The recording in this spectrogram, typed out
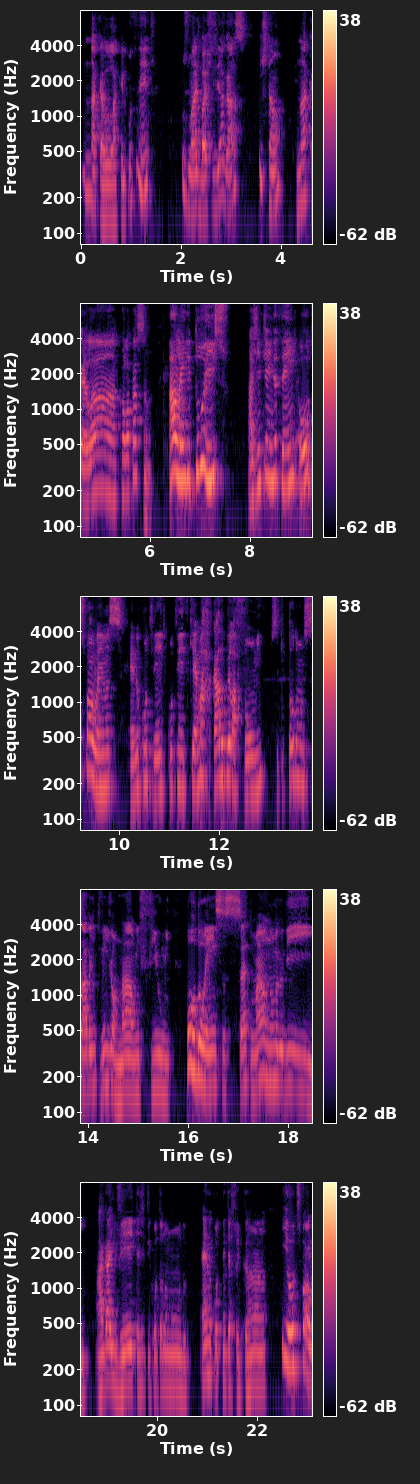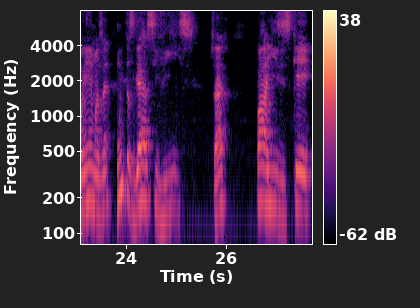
naquela, naquele continente, os mais baixos IDHs estão naquela colocação. Além de tudo isso, a gente ainda tem outros problemas é, no continente, continente que é marcado pela fome, isso que todo mundo sabe, a gente vê em jornal, em filme, por doenças, certo? O maior número de HIV que a gente encontra no mundo é no continente africano, e outros problemas, né? Muitas guerras civis, certo? Países que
